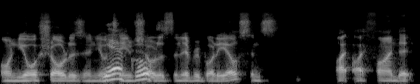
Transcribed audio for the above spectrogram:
on your shoulders and your Yeah, team's shoulders than everybody else. And I find it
